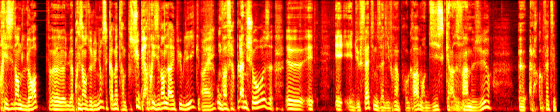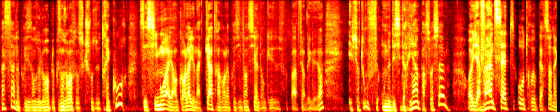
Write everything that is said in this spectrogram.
président de l'Europe, euh, la présidence de l'Union, c'est comme être un super président de la République. Ouais. On va faire plein de choses. Euh, et, et, et, du fait, il nous a livré un programme en 10, 15, 20 mesures. Euh, alors qu'en fait, c'est pas ça la présidence de l'Europe. La présidence de l'Europe, c'est quelque chose de très court. C'est six mois et encore là, il y en a quatre avant la présidentielle, donc il faut pas faire des et surtout, on, ne décide rien par soi seul. Euh, il y a 27 autres personnes à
